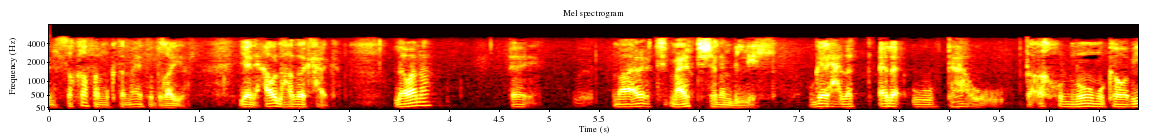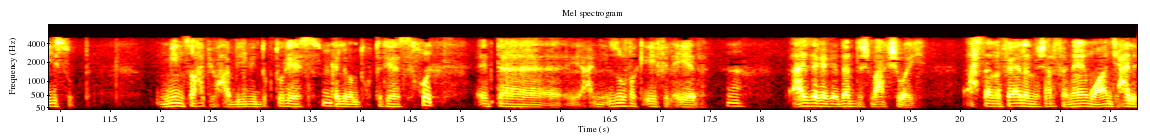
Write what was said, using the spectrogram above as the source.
الثقافة المجتمعية تتغير. يعني هقول لحضرتك حاجة. لو أنا آه، ما عرفتش ما عرفتش أنام بالليل وجالي حالات قلق وبتاع وتأخر نوم وكوابيس وبتاع. مين صاحبي وحبيبي؟ الدكتور ياسر. كلمك دكتور ياسر. خد. أنت يعني ظروفك إيه في العيادة؟ ها. عايز أجي ادردش معاك شوية. أحسن أنا فعلا مش عارف أنام وعندي حالة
